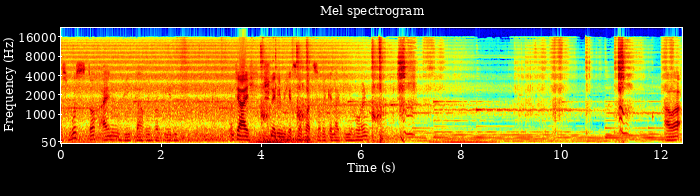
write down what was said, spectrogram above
Es muss doch einen Weg darüber geben. Und ja, ich schlägel mich jetzt nochmal zurück Energie holen. Aua.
